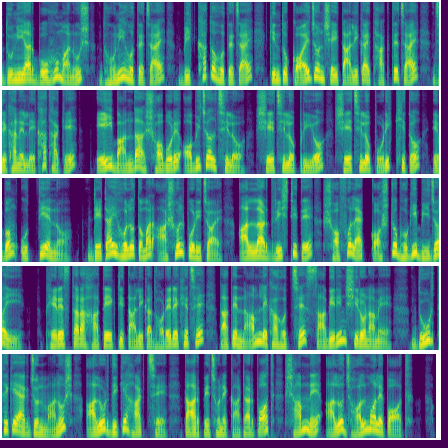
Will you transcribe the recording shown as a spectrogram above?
দুনিয়ার বহু মানুষ ধনী হতে চায়, বিখ্যাত হতে চায়, কিন্তু কয়জন সেই তালিকায় থাকতে চায়, যেখানে লেখা থাকে, এই বান্দা সবরে অবিচল ছিল, সে ছিল প্রিয়, সে ছিল পরীক্ষিত এবং উত্তীর্ণ। ডেটাই হল তোমার আসল পরিচয়, আল্লাহর দৃষ্টিতে সফল এক কষ্টভোগী বিজয়ী। ফেরেস্তারা হাতে একটি তালিকা ধরে রেখেছে, তাতে নাম লেখা হচ্ছে সাবিরিন শিরোনামে। দূর থেকে একজন মানুষ আলোর দিকে হাঁটছে, তার পেছনে কাটার পথ, সামনে আলো ঝলমলে পথ।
